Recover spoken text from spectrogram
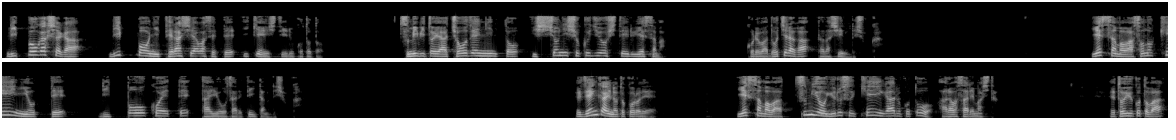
立法学者が立法に照らし合わせて意見していることと、罪人や朝鮮人と一緒に食事をしているイエス様。これはどちらが正しいのでしょうかイエス様はその経緯によって立法を超えて対応されていたのでしょうか前回のところで、イエス様は罪を許す権威があることを表されました。ということは、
